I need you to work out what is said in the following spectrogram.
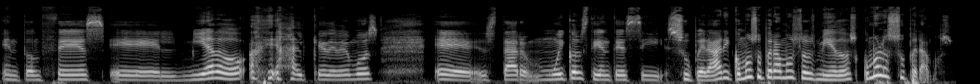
Entonces, el miedo al que debemos eh, estar muy conscientes y superar. ¿Y cómo superamos los miedos? ¿Cómo los superamos?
